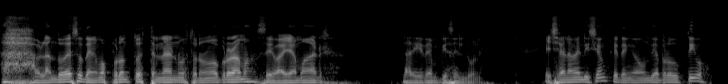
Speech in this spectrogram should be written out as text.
Ah, hablando de eso, tenemos pronto estrenar nuestro nuevo programa, se va a llamar La dieta empieza el lunes. Echa la bendición, que tenga un día productivo.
